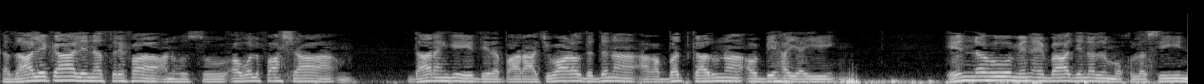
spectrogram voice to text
کذالک لنصرف عنه السوء او الفحشاء دارنګي د دې لپاره چې واړو د دنه هغه بد کارونه او بے حیايي انه من عبادنا المخلصین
